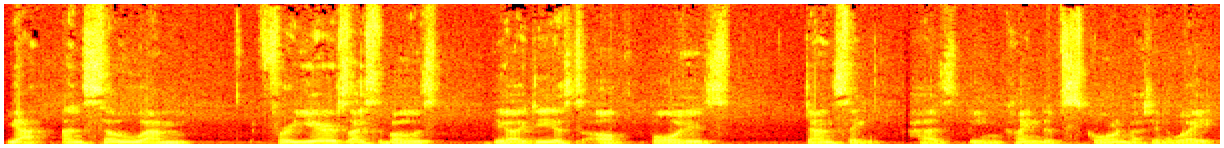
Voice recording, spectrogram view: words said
Yeah, and so um, for years, I suppose the ideas of boys dancing has been kind of scorned at in a way,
